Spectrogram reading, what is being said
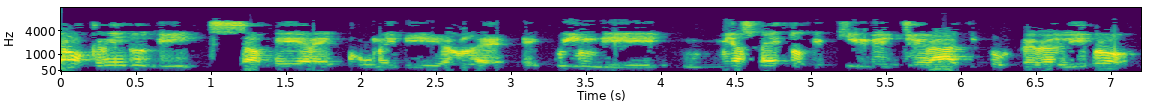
però credo di sapere come dirle e quindi mi aspetto che chi leggerà, chi comprerà il libro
